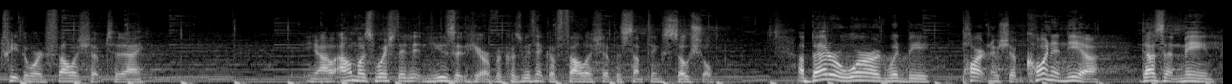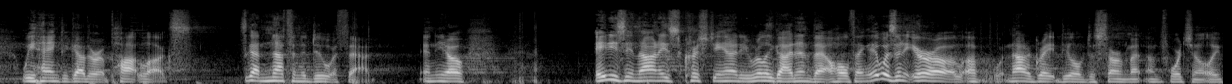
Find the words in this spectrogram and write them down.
treat the word fellowship today. You know, I almost wish they didn't use it here because we think of fellowship as something social. A better word would be partnership. Koinonia doesn't mean we hang together at potlucks. It's got nothing to do with that. And you know, 80s and 90s Christianity really got into that whole thing. It was an era of not a great deal of discernment, unfortunately.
